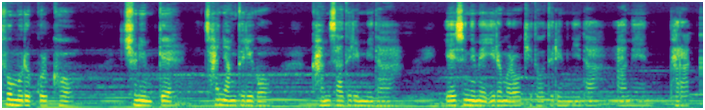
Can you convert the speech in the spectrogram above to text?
두 무릎 꿇고 주님께 찬양 드리고 감사드립니다. 예수님의 이름으로 기도드립니다. 아멘. 바라크.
